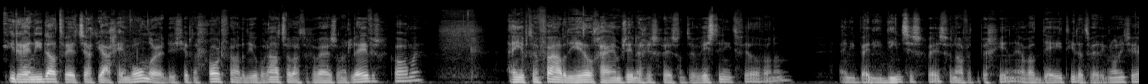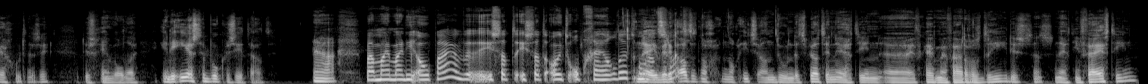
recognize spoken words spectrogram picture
iedereen die dat weet zegt, ja, geen wonder. Dus je hebt een grootvader die op raadselachtige wijze om het leven is gekomen. En je hebt een vader die heel geheimzinnig is geweest... want we wisten niet veel van hem. En die bij die dienst is geweest vanaf het begin. En wat deed hij, dat weet ik nog niet zo erg goed. Dus geen wonder. In de eerste boeken zit dat. Ja, maar, maar, maar die opa, is dat, is dat ooit opgehelderd? Nee, daar wil ik altijd nog, nog iets aan doen. Dat speelt in 19... Uh, even kijken, mijn vader was drie, dus dat is 1915.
